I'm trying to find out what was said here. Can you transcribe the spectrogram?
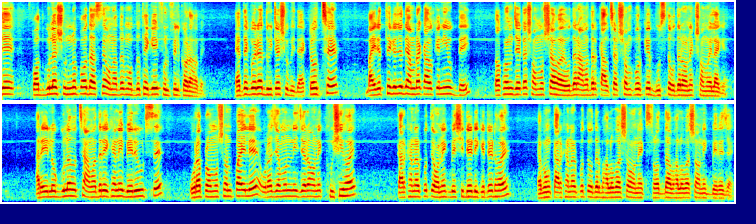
যে পদগুলা শূন্য পদ আছে, ওনাদের মধ্য থেকেই ফুলফিল করা হবে। এতে কইরা দুইটা সুবিধা। একটা হচ্ছে, বাইরের থেকে যদি আমরা কাউকে নিয়োগ দেই, তখন যেটা সমস্যা হয়, ওদের আমাদের কালচার সম্পর্কে বুঝতে ওদের অনেক সময় লাগে। আর এই লোকগুলো হচ্ছে আমাদের এখানেই বেড়ে উঠছে। ওরা প্রমোশন পাইলে ওরা যেমন নিজেরা অনেক খুশি হয়, কারখানার প্রতি অনেক বেশি ডেডিকেটেড হয় এবং কারখানার প্রতি ওদের ভালোবাসা অনেক, শ্রদ্ধা, ভালোবাসা অনেক বেড়ে যায়।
